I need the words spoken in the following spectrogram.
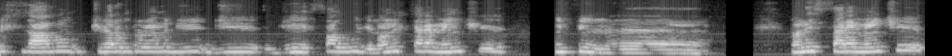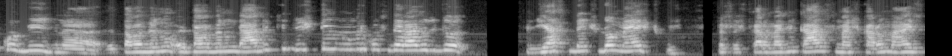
precisavam, tiveram um problema de, de, de saúde, não necessariamente, enfim, é, não necessariamente Covid, né? Eu estava vendo, eu tava vendo um dado que diz que tem um número considerável de, de acidentes domésticos. Pessoas ficaram mais em casa, se machucaram mais,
